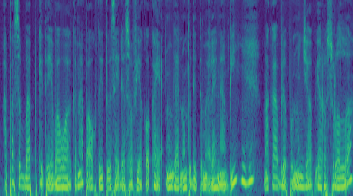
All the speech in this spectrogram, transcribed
apa sebab gitu ya bahwa kenapa waktu itu Sayyidah Sofia kok kayak enggan untuk ditemui oleh Nabi Mhm. maka beliau pun menjawab ya Rasulullah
